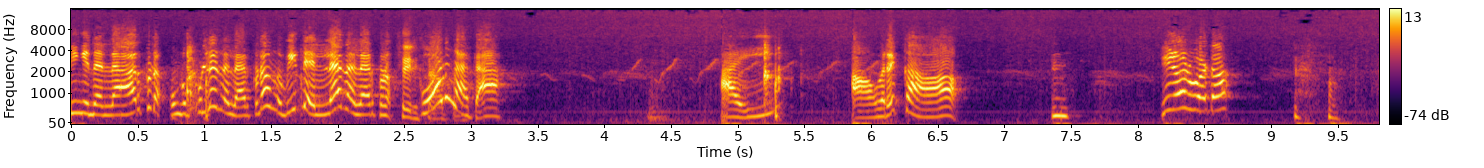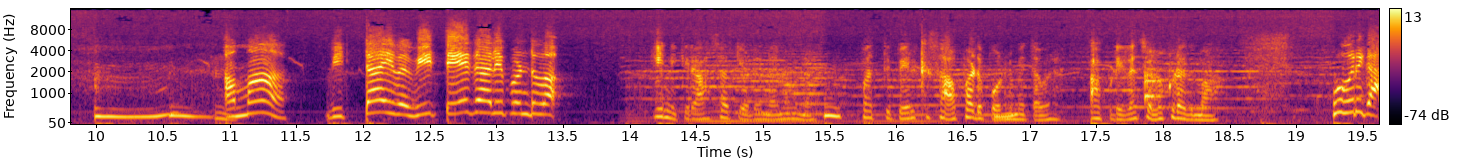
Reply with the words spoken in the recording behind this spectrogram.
நீங்க நல்லா இருக்கணும். உங்க புள்ள நல்லா இருக்கணும். உங்க வீட்டுல எல்லாம் நல்லா இருக்கணும். போடுங்கடா ஐ அவரைக்கா. இன்னொரு வாடா. அம்மா விட்டா இவ வீட்டே காலி பண்ணுவா. இன்னைக்கு ராசாத்தியோட நினைவு பத்து பேருக்கு சாப்பாடு போடணுமே தவிர அப்படி எல்லாம் சொல்லக்கூடாதுமா. ஊருகா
